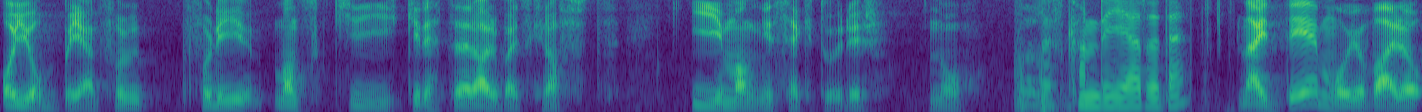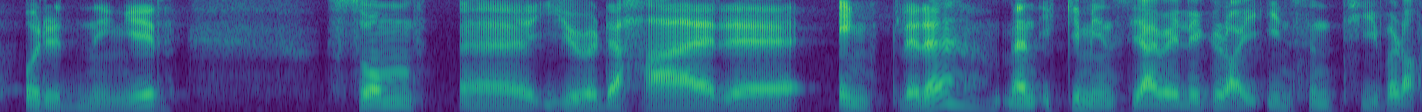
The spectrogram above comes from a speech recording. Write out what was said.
å jobbe igjen. Fordi man skriker etter arbeidskraft i mange sektorer nå. Hvordan kan de gjøre det? Nei, Det må jo være ordninger som eh, gjør det her eh, enklere. Men ikke minst, jeg er veldig glad i insentiver. da.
